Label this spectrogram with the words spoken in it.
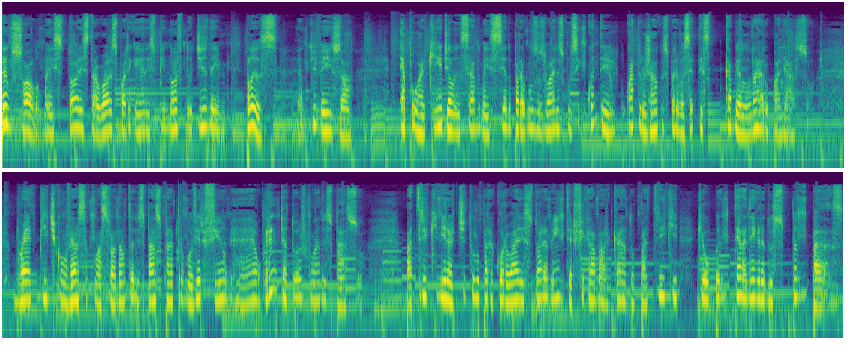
Han Solo, uma história Star Wars pode ganhar spin-off no Disney Plus ano que vem só. Apple Arcade é lançado mais cedo para alguns usuários com 54 jogos para você descabelar o palhaço. Brad Pitt conversa com um astronauta do espaço para promover filme. É o grande ator lá do espaço. Patrick mira título para coroar história do Inter. Ficará marcado. Patrick, que é o Pantera Negra dos Pampas.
